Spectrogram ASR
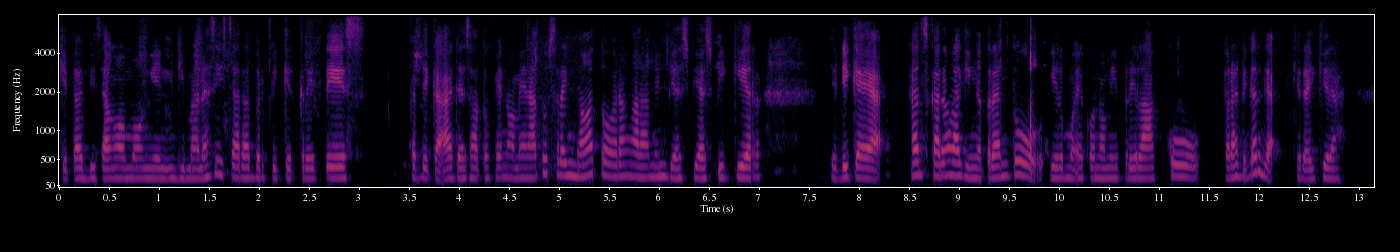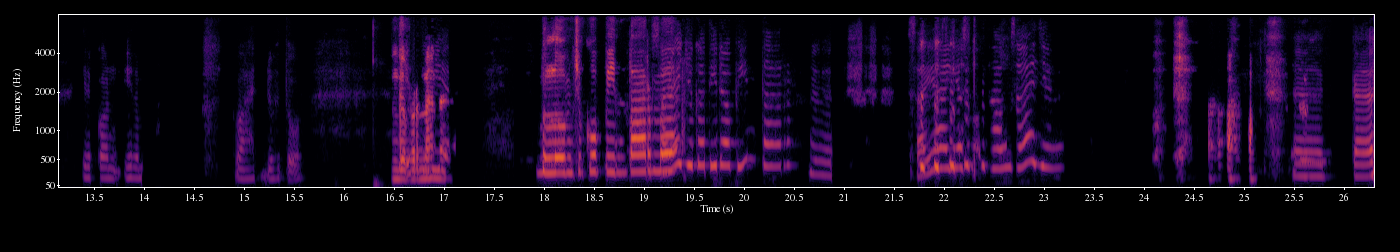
kita bisa ngomongin gimana sih cara berpikir kritis ketika ada satu fenomena tuh sering banget tuh orang ngalamin bias-bias pikir. Jadi kayak kan sekarang lagi ngetren tuh ilmu ekonomi perilaku. Pernah dengar nggak kira-kira? Ilkon ilmu Waduh tuh. Nggak Itu pernah. dia. Belum cukup pintar, Saya Mbak. juga tidak pintar. Eh, Saya hanya sok tahu saja. Eh, kayak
